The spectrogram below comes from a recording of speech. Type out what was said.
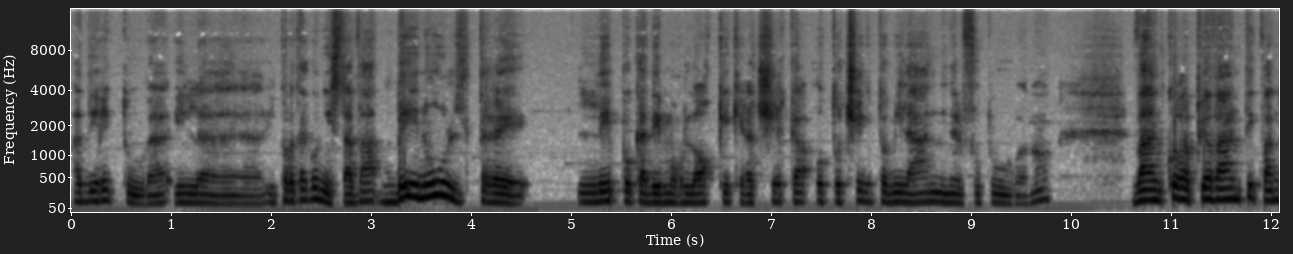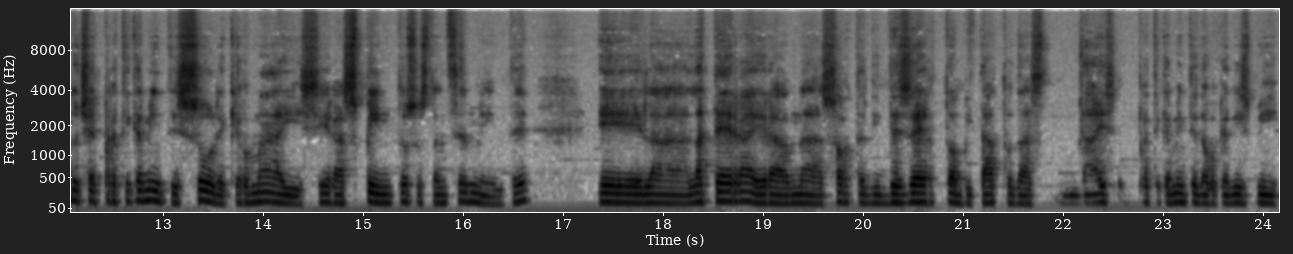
addirittura il, il protagonista va ben oltre l'epoca dei Morlocchi che era circa 800.000 anni nel futuro, no? va ancora più avanti quando c'è praticamente il sole che ormai si era spento sostanzialmente e la, la, terra era una sorta di deserto abitato da, da, praticamente da organismi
